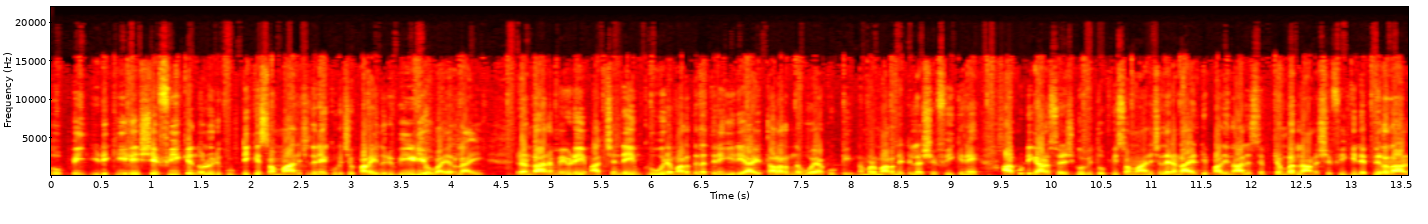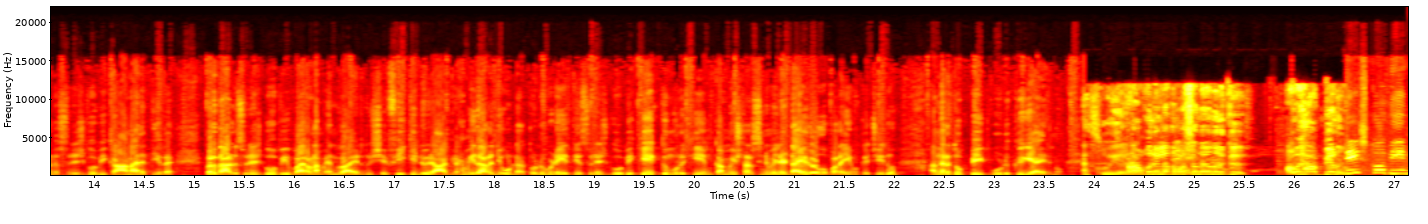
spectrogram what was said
തൊപ്പി ഇടുക്കിയിലെ ഷെഫീഖ് എന്നുള്ളൊരു കുട്ടിക്ക് സമ്മാനിച്ചതിനെ കുറിച്ച് പറയുന്ന ഒരു വീഡിയോ വൈറലായി. രണ്ടാനമ്മയുടെയും അച്ഛന്റെയും ക്രൂരമർദ്ദനത്തിന് ഇരയായി തളർന്നുപോയ കുട്ടി നമ്മൾ മറന്നിട്ടില്ല ഷെഫീഖിനെ. ആ കുട്ടിക്കാണ് സുരേഷ് ഗോപി തൊപ്പി സമ്മാനിച്ചത്. രണ്ടായിരത്തി പതിനാല് സെപ്റ്റംബറിലാണ് ഷെഫീഖിന്റെ പിറന്നാളിന് സുരേഷ് ഗോപി കാണാനെത്തിയത്. പിറന്നാളിന് സുരേഷ് ഗോപി വരണം എന്നതായിരുന്നു ഷെഫീഖിന്റെ ഒരു ആഗ്രഹം. ഇത് അറിഞ്ഞുകൊണ്ട് തൊടുപുഴ എത്തിയ സുരേഷ് ഗോപി കേക്ക് മുറിക്കുകയും കമ്മീഷണർ സിനിമയിലെ ഡയലോഗ് പറയുകയും ഒക്കെ ചെയ്തു. അങ്ങനെ തൊപ്പി കൊടുക്കുകയായിരുന്നു. അവൻ ഹാപ്പിയാണ് സുരേഷ് ഗോപിയും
